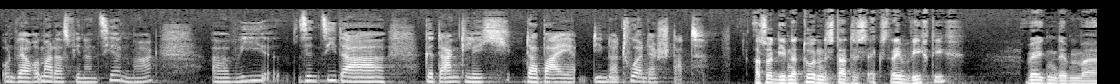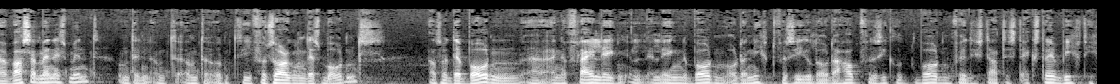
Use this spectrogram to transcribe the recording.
und wer auch immer das finanzieren mag? Äh, wie sind Sie da gedanklich dabei, die Natur in der Stadt? Also die Natur in der Stadt ist extrem wichtig wegen dem äh, Wassermanagement und, den, und, und, und die Versorgung des Bodens also der Boden, äh, eine freilegende Boden oder nicht versiegelte oder halb Boden für die Stadt ist extrem wichtig.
